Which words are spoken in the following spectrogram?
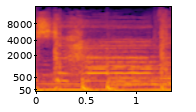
used to have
